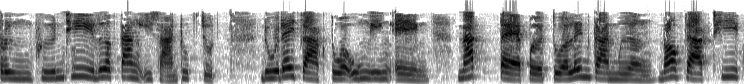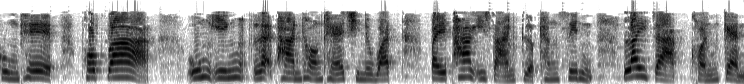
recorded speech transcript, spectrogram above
ตรึงพื้นที่เลือกตั้งอีสานทุกจุด ดูได้จากตัวอุ้งอิงเอง นัดแต่เปิดตัวเล่นการเมือง นอกจากที่กรุงเทพ พบว่าอุ้งอิง และพานทองแท้ชินวัตรไปภาคอีสานเกือบทั้งสิ้น ไล่จากขอนแก่น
